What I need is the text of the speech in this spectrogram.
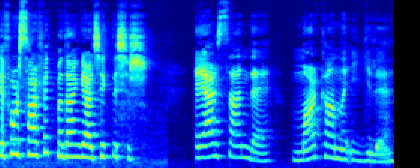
efor sarf etmeden gerçekleşir. Eğer sen de markanla ilgili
